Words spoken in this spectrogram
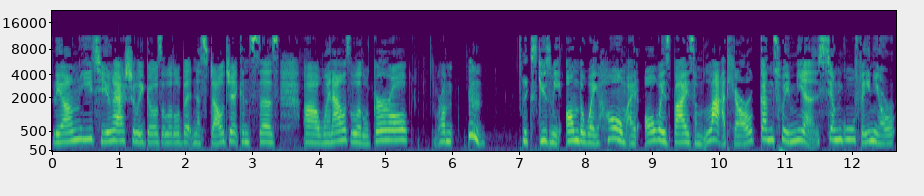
Liang Yiqing actually goes a little bit nostalgic and says, uh, when I was a little girl, um, excuse me, on the way home, I'd always buy some 辣条,干脆面,香菇肥牛.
